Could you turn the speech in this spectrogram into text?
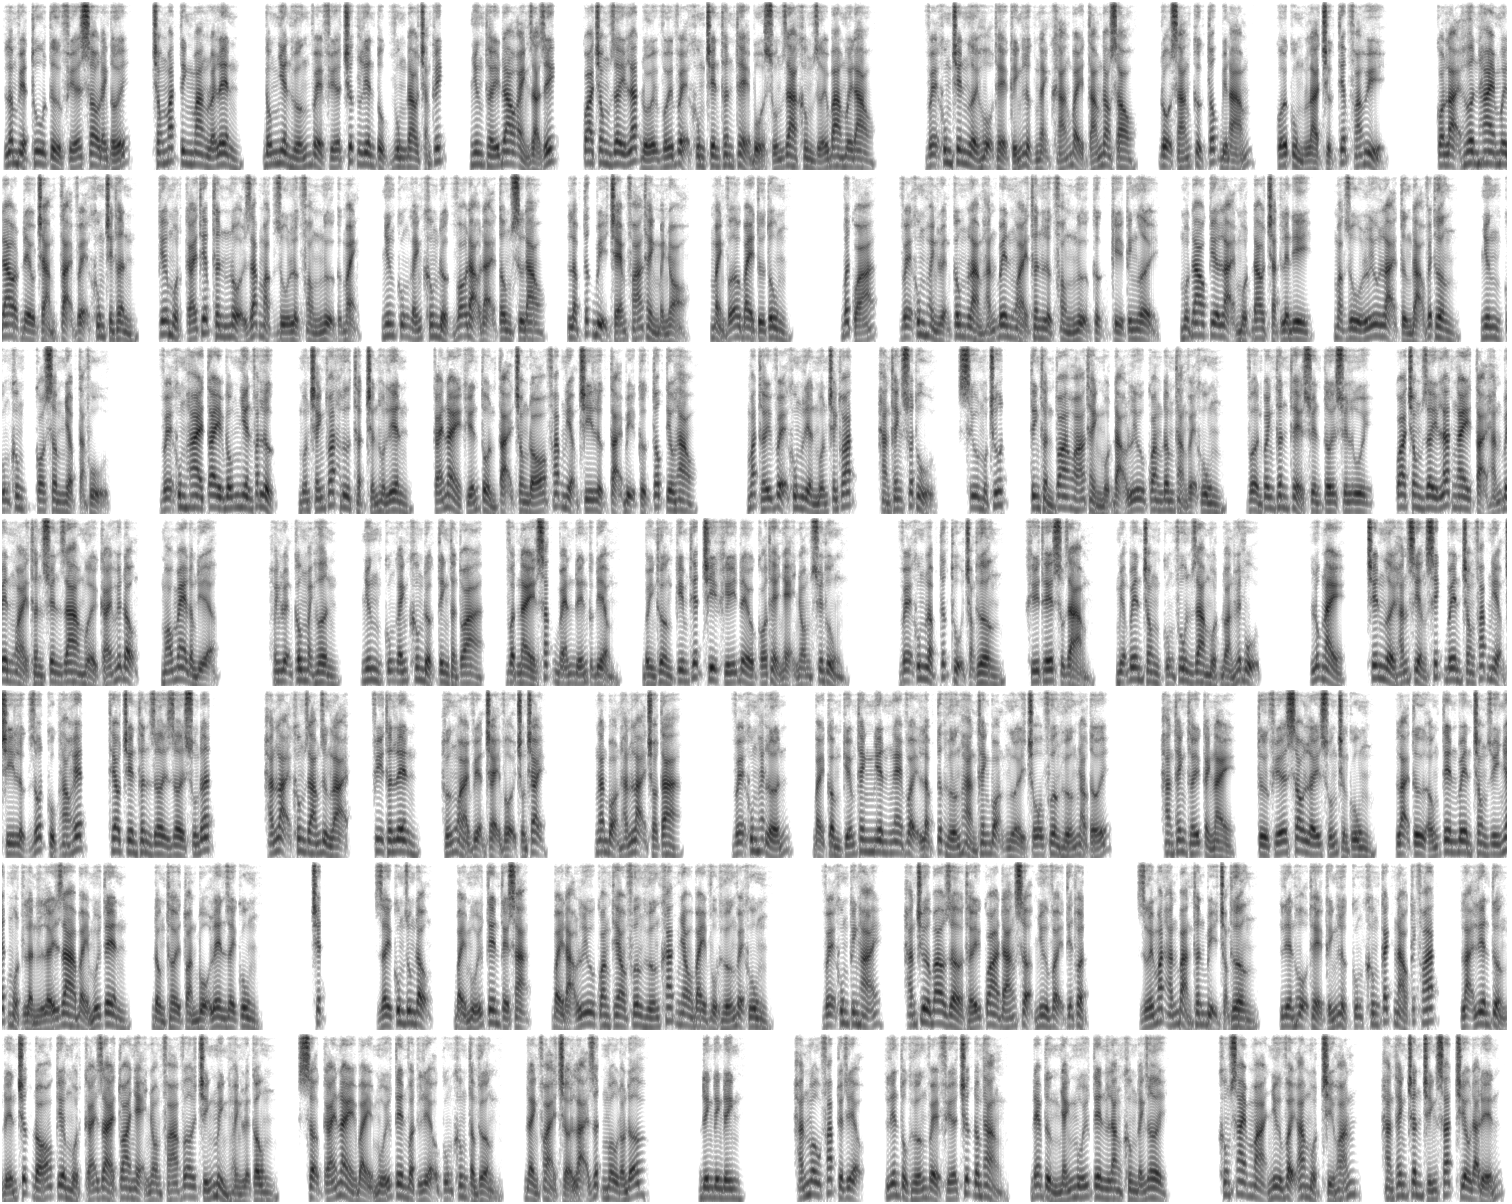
Lâm việt thu từ phía sau đánh tới, trong mắt tinh mang lóe lên, bỗng nhiên hướng về phía trước liên tục vung đao trắng kích, nhưng thấy đao ảnh giả dích, qua trong giây lát đối với vệ khung trên thân thể bổ xuống ra không dưới ba mươi đao. Vệ khung trên người hộ thể kính lực nạnh kháng bảy tám đao sau, độ sáng cực tốc biến ám, cuối cùng là trực tiếp phá hủy. Còn lại hơn hai mươi đao đều chạm tại vệ khung trên thân kia một cái tiếp thân nội giáp mặc dù lực phòng ngự cực mạnh, nhưng cũng gánh không được võ đạo đại tông sư đao, lập tức bị chém phá thành mảnh nhỏ, mảnh vỡ bay tứ tung. Bất quá, vệ khung hành luyện công làm hắn bên ngoài thân lực phòng ngự cực kỳ kinh người, một đao kia lại một đao chặt lên đi, mặc dù lưu lại từng đạo vết thương, nhưng cũng không có xâm nhập tạp phủ. Vệ khung hai tay bỗng nhiên phát lực, muốn tránh thoát hư thật trấn hồn liên, cái này khiến tồn tại trong đó pháp niệm chi lực tại bị cực tốc tiêu hao. Mắt thấy vệ khung liền muốn tránh thoát, hàn thanh xuất thủ, siêu một chút, tinh thần toa hóa thành một đạo lưu quang đâm thẳng vệ khung vờn quanh thân thể xuyên tới xuyên lui, qua trong giây lát ngay tại hắn bên ngoài thân xuyên ra mười cái huyết động, máu me đầm địa. Hoành luyện công mạnh hơn, nhưng cũng gánh không được tinh thần toa, vật này sắc bén đến cực điểm, bình thường kim thiết chi khí đều có thể nhẹ nhõm xuyên thủng. Vệ khung lập tức thụ trọng thương, khí thế sụt giảm, miệng bên trong cũng phun ra một đoàn huyết vụ. Lúc này, trên người hắn xiềng xích bên trong pháp niệm chi lực rốt cục hao hết, theo trên thân rơi rơi xuống đất. Hắn lại không dám dừng lại, phi thân lên, hướng ngoài viện chạy vội trốn chạy. Ngăn bọn hắn lại cho ta. Vệ khung hét lớn, bảy cầm kiếm thanh niên nghe vậy lập tức hướng hàn thanh bọn người chỗ phương hướng nào tới hàn thanh thấy cảnh này, từ phía sau lấy xuống trường cung, lại từ ống tên bên trong duy nhất một lần lấy ra bảy mũi tên, đồng thời toàn bộ lên dây cung. Chết! Dây cung rung động, bảy mũi tên tề xạ bảy đạo lưu quang theo phương hướng khác nhau bay vụt hướng vệ khung. Vệ khung kinh hãi, hắn chưa bao giờ thấy qua đáng sợ như vậy tiến thuật. Dưới mắt hắn bản thân bị trọng thương liên hộ thể kính lực cũng không cách nào kích phát, lại liên tưởng đến trước đó kia một cái dài toa nhẹ nhõm phá vỡ chính mình hành luyện công, sợ cái này bảy mũi tên vật liệu cũng không tầm thường, đành phải trở lại rất mâu đón đỡ. Đinh đinh đinh. Hắn mâu pháp tuyệt diệu, liên tục hướng về phía trước đâm thẳng đem từng nhánh mũi tên lăng không đánh rơi. Không sai mà như vậy a, một trì hoãn, hàn thanh chân chính sát chiêu đã đến.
